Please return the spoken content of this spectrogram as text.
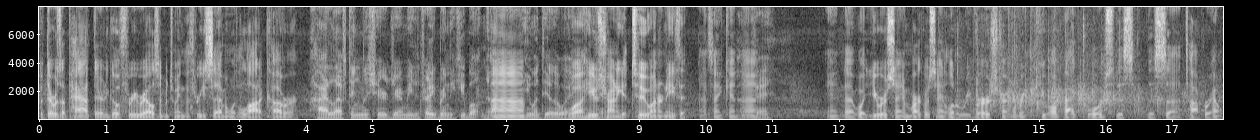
But there was a path there to go three rails in between the three seven with a lot of cover. High left English here, Jeremy, to try to bring the cue ball. No, Uh, he went the other way. Well, he was Okay. trying to get two underneath it, I think, and uh, Okay. and uh, what you were saying, Mark was saying a little reverse, trying to bring the cue ball back towards this this uh, top rail,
